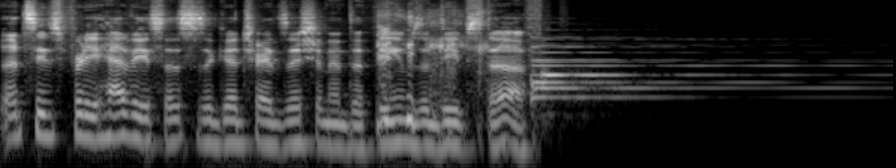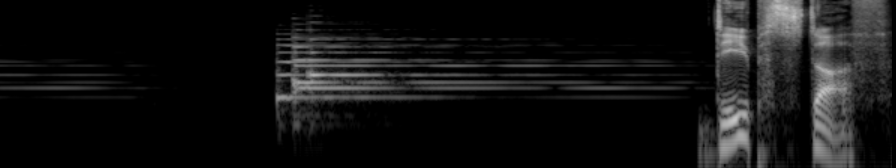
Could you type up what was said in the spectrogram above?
that seems pretty heavy, so this is a good transition into themes and deep stuff. Deep stuff.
